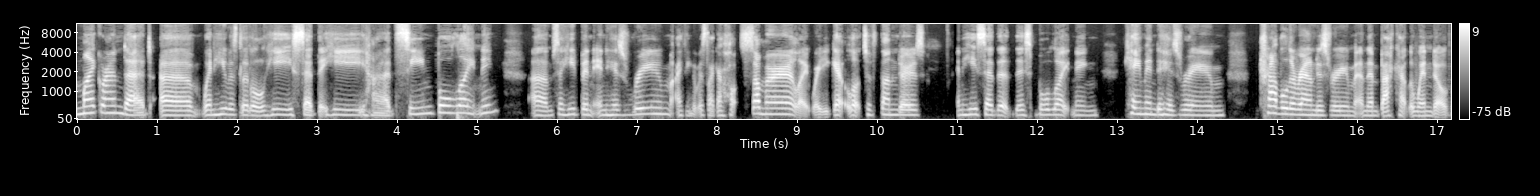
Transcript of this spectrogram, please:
my granddad uh, when he was little he said that he had seen ball lightning um, so he'd been in his room i think it was like a hot summer like where you get lots of thunders and he said that this ball lightning came into his room traveled around his room and then back out the window.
